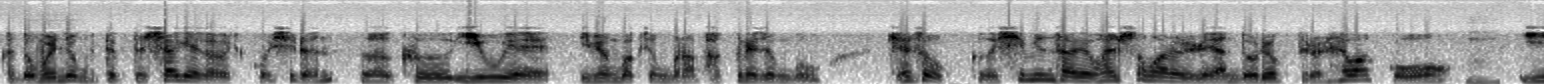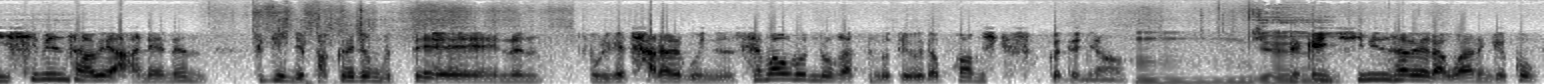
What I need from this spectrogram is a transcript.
그 노무현 정부 때부터 시작해가지고 실은 어, 그 이후에 이명박 정부나 박근혜 정부 계속 그 시민사회 활성화를 위한 노력들을 해왔고 음. 이 시민사회 안에는 특히 이제 박근혜 정부 때는 우리가 잘 알고 있는 새마을 운동 같은 것도 여기다 포함시켰었거든요. 음. 예. 그러니까 이 시민사회라고 하는 게 꼭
